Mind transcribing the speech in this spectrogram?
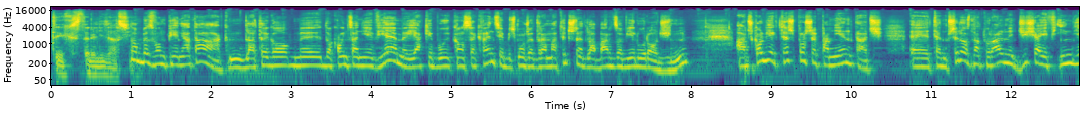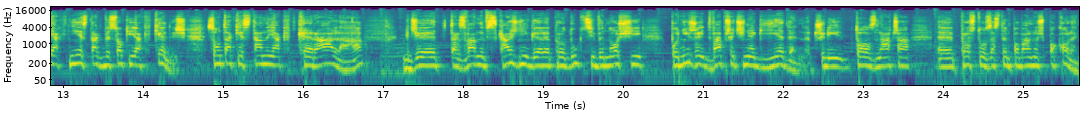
tych sterylizacji? No bez wątpienia tak. Dlatego my do końca nie wiemy, jakie były konsekwencje, być może dramatyczne dla bardzo wielu rodzin. Aczkolwiek też proszę pamiętać, e, ten przyrost naturalny dzisiaj w Indiach nie jest tak wysoki jak kiedyś. Są takie stany jak Kerala, gdzie tak zwany wskaźnik reprodukcji wynosi poniżej 2,1, czyli to oznacza e, prostą zastępowalność pokoleń.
